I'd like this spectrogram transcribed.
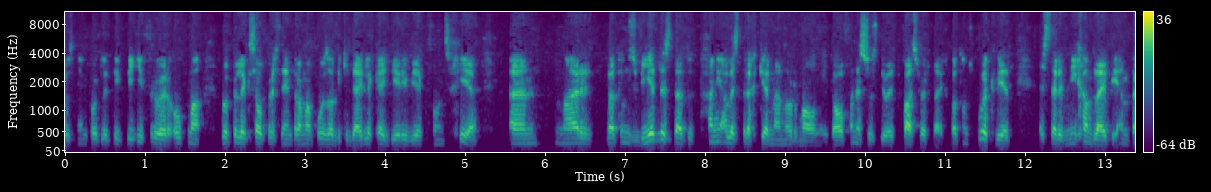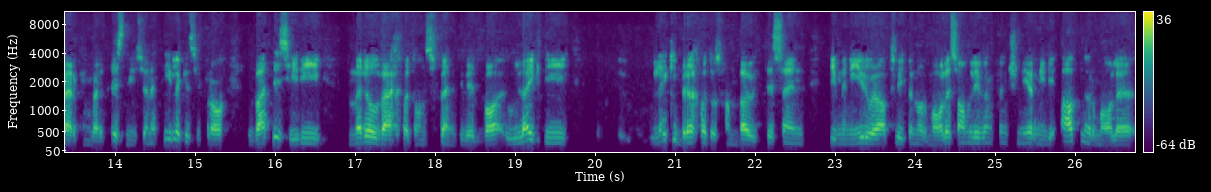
ons neem politiek bietjie vroeër op, maar hopelik sal president Ramaphosa bietjie duidelikheid deur die week vir ons gee. Ehm um, maar wat ons weet is dat dit gaan nie alles terugkeer na normaal nie. Daarvan is ons dood vas oortuig. Wat ons ook weet is dat dit nie gaan bly op die inperking wat dit is nie. So natuurlik is die vraag, wat is hierdie middelweg wat ons vind? Jy weet, waar hoe lyk die hoe lyk die brug wat ons gaan bou tussen die manier hoe 'n absolute normale samelewing funksioneer en die abnormale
